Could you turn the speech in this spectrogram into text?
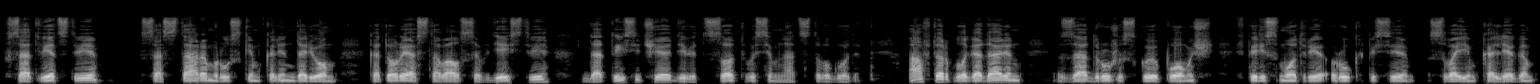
в соответствии со старым русским календарем, который оставался в действии до 1918 года. Автор благодарен за дружескую помощь в пересмотре рукописи своим коллегам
